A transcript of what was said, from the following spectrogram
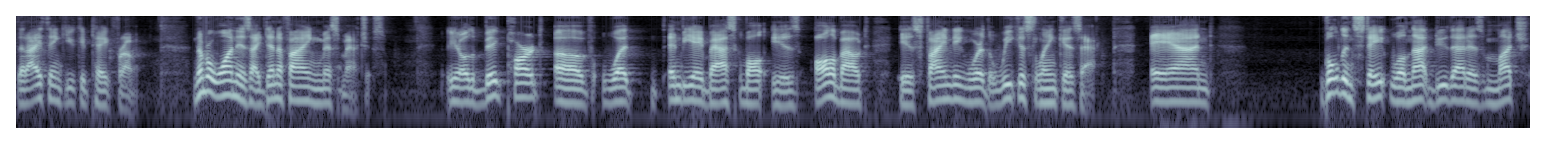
that I think you could take from it. Number one is identifying mismatches. You know, the big part of what NBA basketball is all about is finding where the weakest link is at. And Golden State will not do that as much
